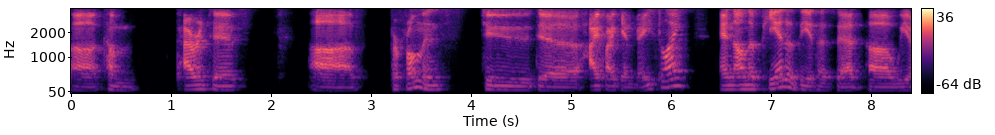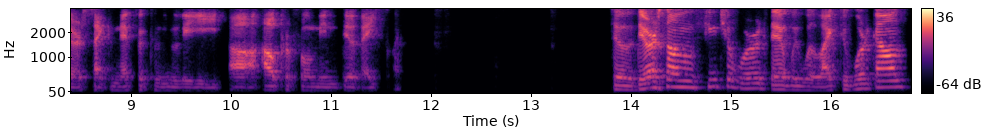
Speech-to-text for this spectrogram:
uh, comparative uh, performance to the HiFi-GAN baseline. And on the piano data set, uh, we are significantly uh, outperforming the baseline. So there are some future work that we would like to work on.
